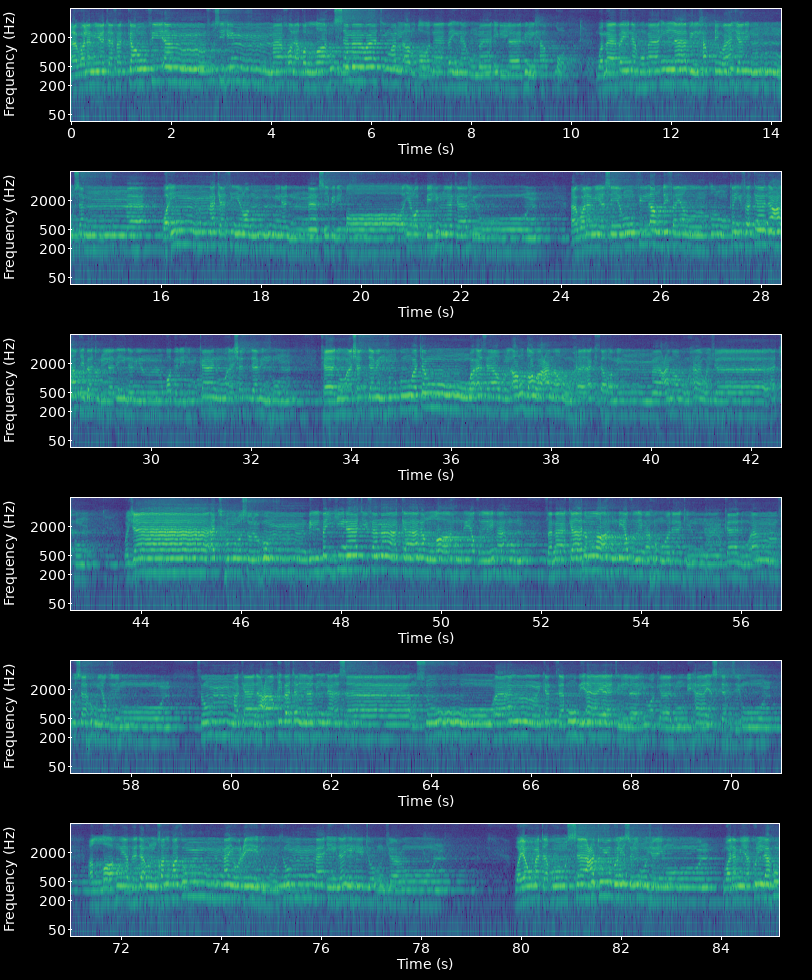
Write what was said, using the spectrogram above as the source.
أولم يتفكروا في أنفسهم ما خلق الله السماوات والأرض وما بينهما إلا بالحق؟ وما بينهما إلا بالحق وأجل مسمى. وإن كثيرا من الناس بلقاء ربهم لكافرون. أولم يسيروا في الأرض فينظروا كيف كان عاقبة الذين من قبلهم كانوا أشد منهم؟ كانوا أشد منهم قوة وأثاروا الأرض وعمروها أكثر مما عمروها وجاءتهم وجاءتهم رسلهم بالبينات فما كان الله ليظلمهم فما كان الله ليظلمهم ولكن كانوا أنفسهم يظلمون. ثم كان عاقبة الذين أساءوا السوء أن كذبوا بآيات الله وكانوا بها يستهزئون. الله يبدأ الخلق ثم يعيده ثم إليه ترجعون. ويوم تقوم الساعة يبلس المجرمون. ولم يكن لهم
